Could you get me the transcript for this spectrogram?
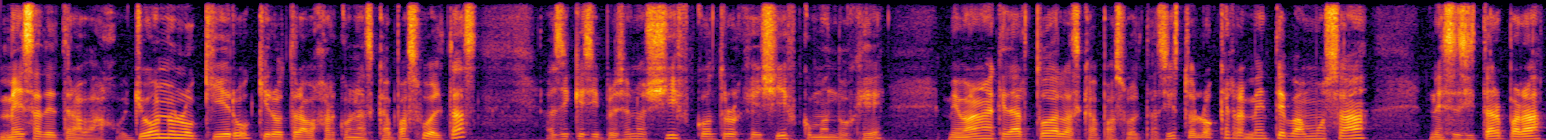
mesa de trabajo. Yo no lo quiero, quiero trabajar con las capas sueltas. Así que si presiono Shift, Control G, Shift, Comando G, me van a quedar todas las capas sueltas. Y esto es lo que realmente vamos a necesitar para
